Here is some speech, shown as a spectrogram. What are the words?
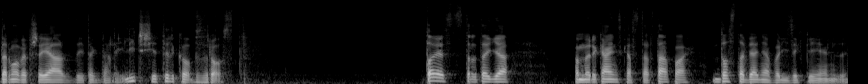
darmowe przejazdy i tak dalej. Liczy się tylko wzrost. To jest strategia amerykańska w startupach dostawiania walizek pieniędzy,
